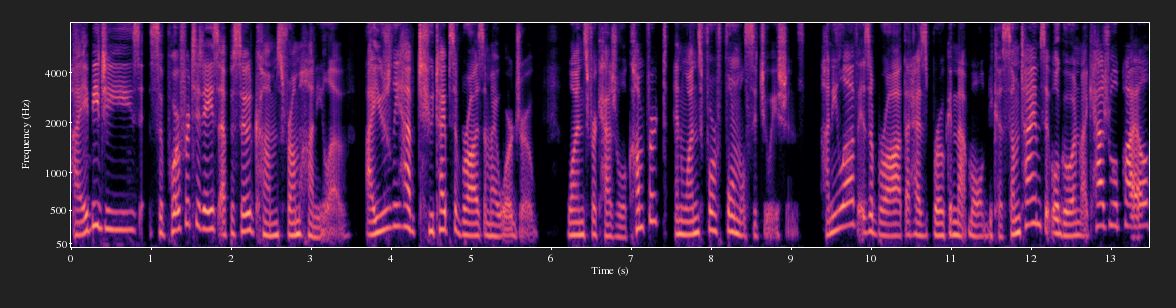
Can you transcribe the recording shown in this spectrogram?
Hi, ABGs. Support for today's episode comes from Honeylove. I usually have two types of bras in my wardrobe one's for casual comfort and one's for formal situations. Honeylove is a bra that has broken that mold because sometimes it will go in my casual pile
